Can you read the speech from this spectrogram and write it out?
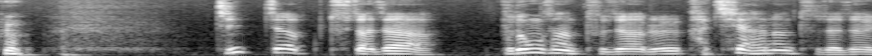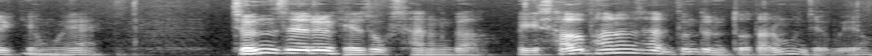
진짜 투자자 부동산 투자를 같이 하는 투자자일 경우에 전세를 계속 사는가 이게 사업하는 사- 분들은 또 다른 문제고요.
